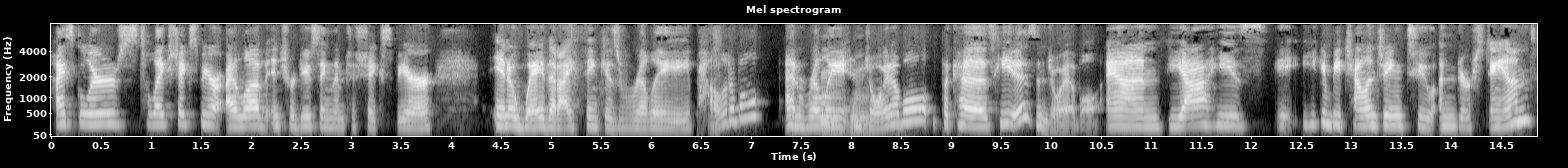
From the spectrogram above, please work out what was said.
high schoolers to like Shakespeare. I love introducing them to Shakespeare in a way that I think is really palatable and really Mhm. enjoyable because he is enjoyable. And yeah, he's he he can be challenging to understand,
